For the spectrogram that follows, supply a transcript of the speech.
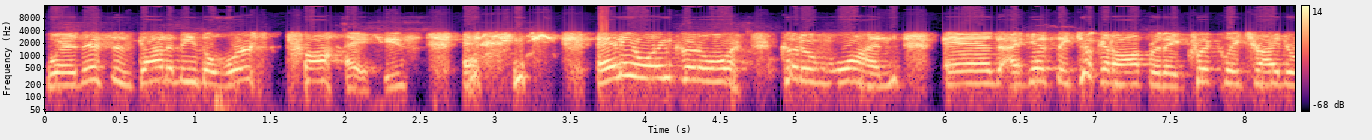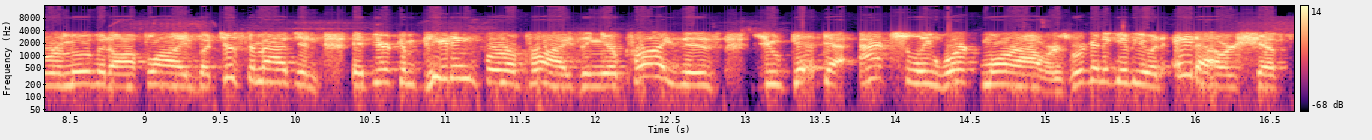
where this has got to be the worst prize. anyone could have could have won. And I guess they took it off or they quickly tried to remove it offline. But just imagine if you're competing for a prize and your prize is you get to actually work more hours. We're going to give you an eight hour shift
